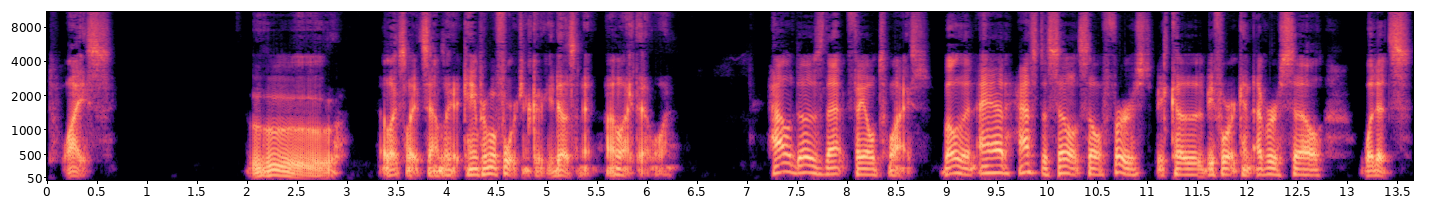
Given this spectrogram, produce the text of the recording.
twice. Ooh, that looks like it sounds like it came from a fortune cookie, doesn't it? I like that one. How does that fail twice? Well, an ad has to sell itself first because before it can ever sell what it's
